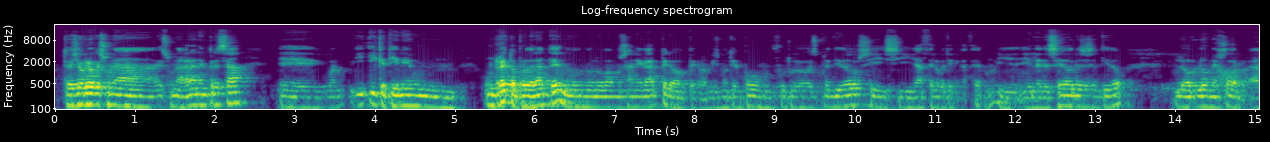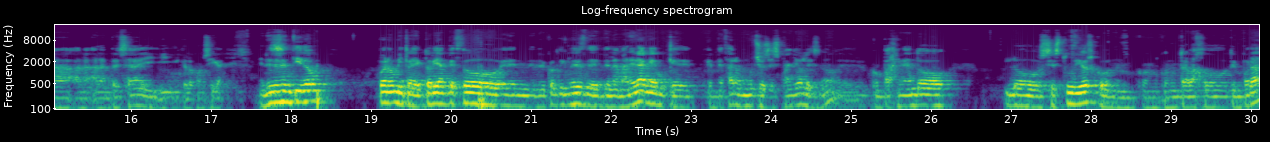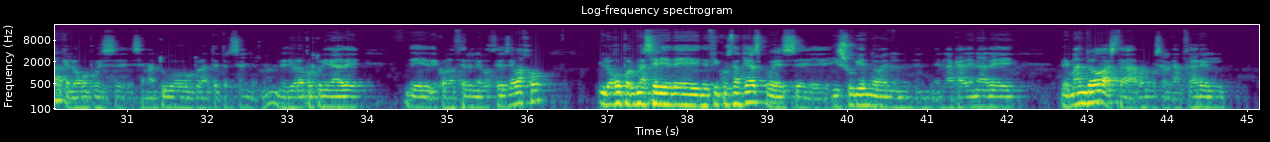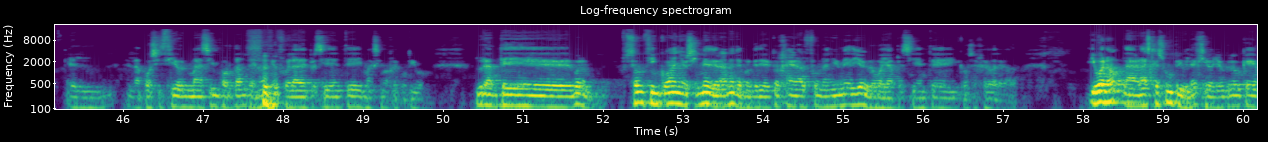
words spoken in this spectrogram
Entonces yo creo que es una, es una gran empresa eh, y, que tiene un, un, reto por delante, no, no, lo vamos a negar, pero, pero al mismo tiempo un futuro espléndido si, si hace lo que tiene que hacer. ¿no? Y, le deseo en ese sentido lo, mejor a, la, empresa y, que lo consiga. En ese sentido, bueno, mi trayectoria empezó en, el corte inglés de, la manera que, que, que, empezaron muchos españoles, ¿no? Eh, compaginando los estudios con, con, un trabajo temporal que luego pues eh, se mantuvo durante tres años. ¿no? Me dio la oportunidad de, de, conocer el negocio desde abajo y luego por una serie de, circunstancias pues eh, ir subiendo en, en, la cadena de, de, mando hasta bueno pues alcanzar el, el, la posición más importante ¿no? que fue la de presidente y máximo ejecutivo. Durante, bueno, son cinco años y medio realmente, porque director general fue un año y medio y luego ya presidente y consejero delegado. Y bueno, la verdad es que es un privilegio. Yo creo que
